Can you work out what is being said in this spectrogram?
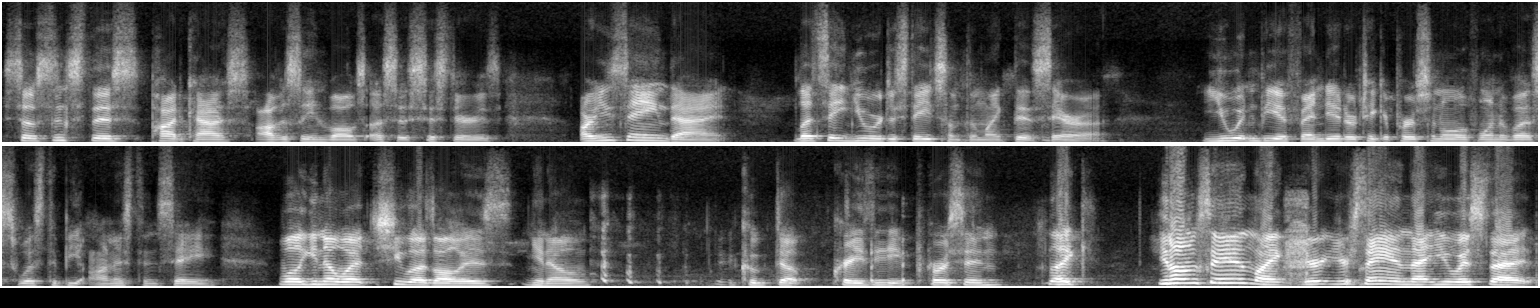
So, since this podcast obviously involves us as sisters, are you saying that, let's say you were to stage something like this, Sarah, you wouldn't be offended or take it personal if one of us was to be honest and say, well, you know what? She was always, you know, a cooked up, crazy person. Like, you know what I'm saying? Like, you're you're saying that you wish that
